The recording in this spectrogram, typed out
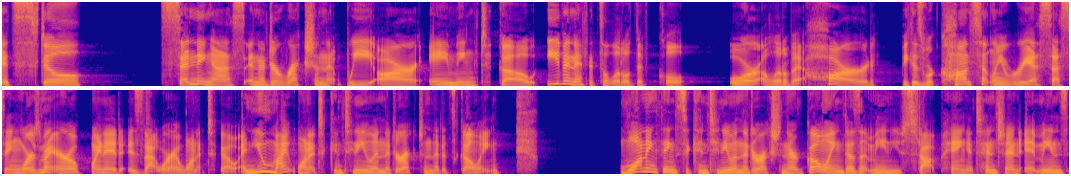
it's still sending us in a direction that we are aiming to go, even if it's a little difficult or a little bit hard, because we're constantly reassessing where's my arrow pointed? Is that where I want it to go? And you might want it to continue in the direction that it's going. Wanting things to continue in the direction they're going doesn't mean you stop paying attention. It means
